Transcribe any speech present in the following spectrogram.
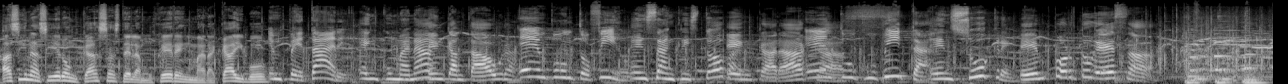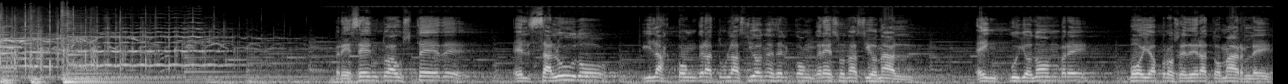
Así nacieron Casas de la Mujer en Maracaibo, En Petare. En Cumaná. En Cantaura. En Punto Fijo. En San Cristóbal. En Caracas. En Tucupita. En Sucre. En Portuguesa. Presento a ustedes el saludo y las congratulaciones del Congreso Nacional, en cuyo nombre voy a proceder a tomarle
